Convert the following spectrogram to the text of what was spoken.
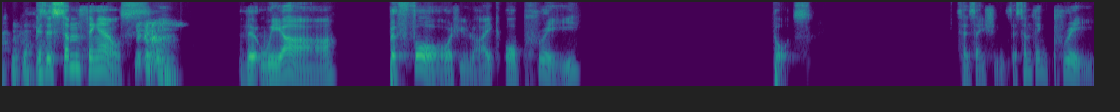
because there's something else that we are before, if you like, or pre thoughts, sensations. There's something pre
